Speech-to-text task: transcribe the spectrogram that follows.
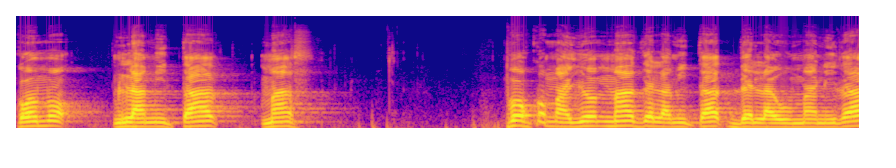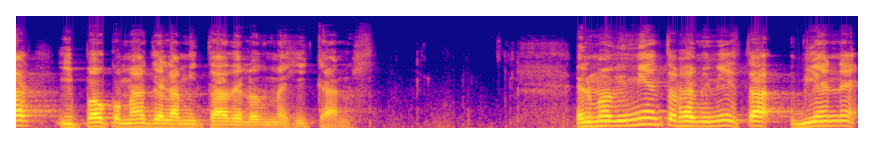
como la mitad más, poco mayor, más de la mitad de la humanidad y poco más de la mitad de los mexicanos. El movimiento feminista viene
